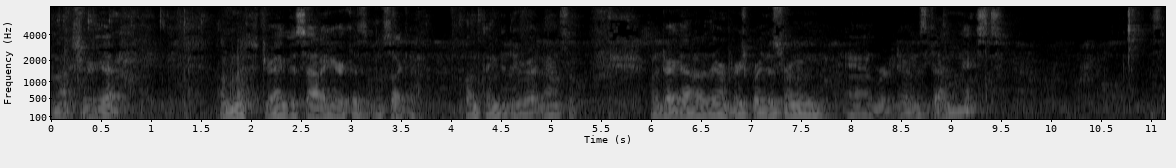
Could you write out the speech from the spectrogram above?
I'm not sure yet. I'm gonna drag this out of here because it looks like a fun thing to do right now. So I'm gonna drag that out of there and pre-spray this room and we're doing this guy next. So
